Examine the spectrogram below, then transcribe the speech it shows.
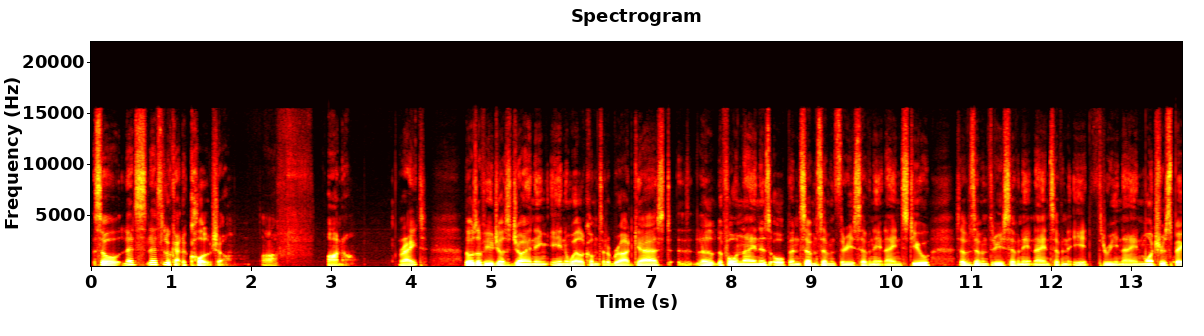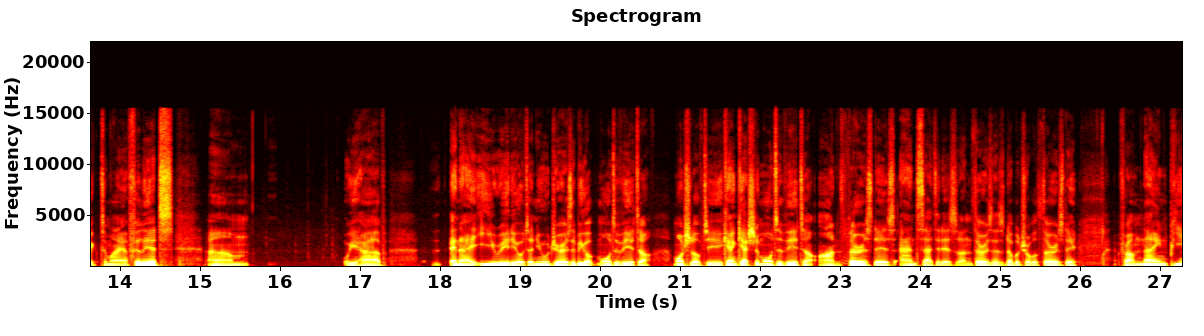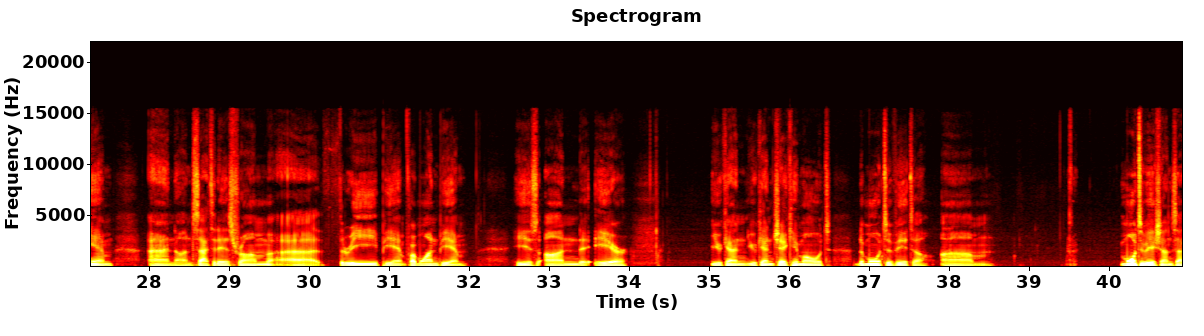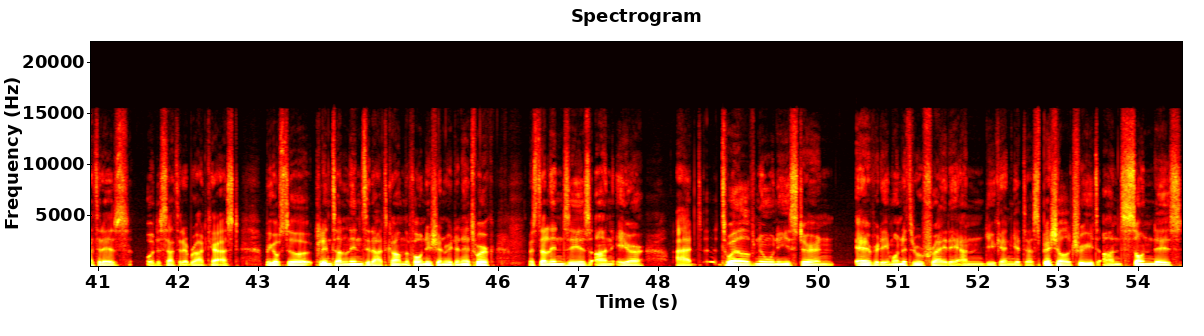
so let's let's look at the culture of honor, right? Those of you just joining in, welcome to the broadcast. The, the phone line is open 773 789 Stew, 773 789 7839. Much respect to my affiliates. Um, we have NIE Radio to New Jersey. Big up Motivator. Much love to you. You can catch the Motivator on Thursdays and Saturdays. On Thursdays, Double Trouble Thursday from 9 p.m. And on Saturdays from uh, 3 p.m. from 1 p.m. He's on the air. You can you can check him out. The Motivator. Um, Motivation Saturdays or the Saturday broadcast. Big ups to ClintonLindsay.com, the Foundation Radio Network. Mr. Lindsay is on air at 12 noon Eastern every day, Monday through Friday, and you can get a special treat on Sundays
